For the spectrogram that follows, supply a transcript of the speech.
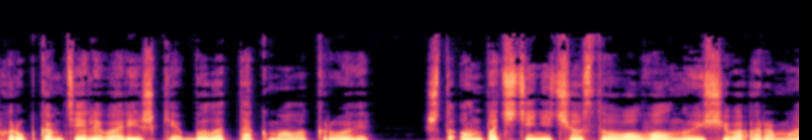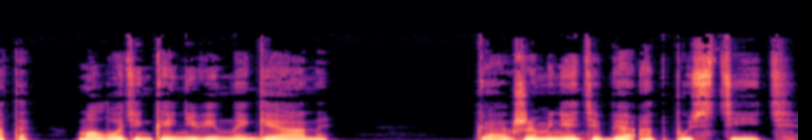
хрупком теле воришки было так мало крови, что он почти не чувствовал волнующего аромата молоденькой невинной Гианы. «Как же мне тебя отпустить?»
